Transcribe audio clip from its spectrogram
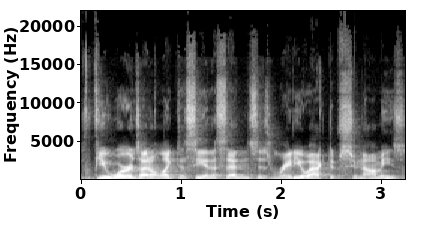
few words I don't like to see in a sentence is radioactive tsunamis.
